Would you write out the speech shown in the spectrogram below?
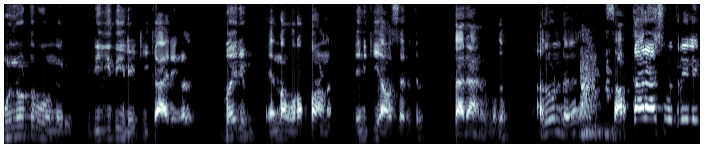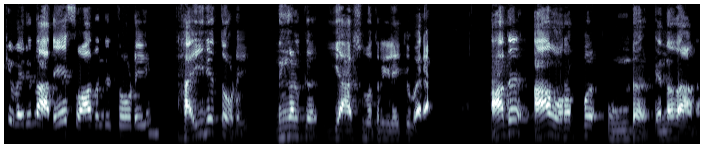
മുന്നോട്ട് പോകുന്ന ഒരു രീതിയിലേക്ക് കാര്യങ്ങൾ വരും എന്ന ഉറപ്പാണ് എനിക്ക് ഈ അവസരത്തിൽ തരാനുള്ളത്. അതുകൊണ്ട് സർക്കാർ ആശുപത്രിയിലേക്ക് വരുന്ന അതേ സ്വാതന്ത്ര്യത്തോടെയും ധൈര്യത്തോടെയും നിങ്ങൾക്ക് ഈ ആശുപത്രിയിലേക്ക് വരാം. അത് ആ ഉറപ്പ് ഉണ്ട് എന്നതാണ്.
